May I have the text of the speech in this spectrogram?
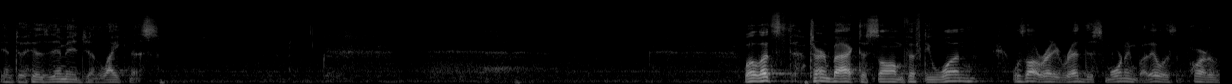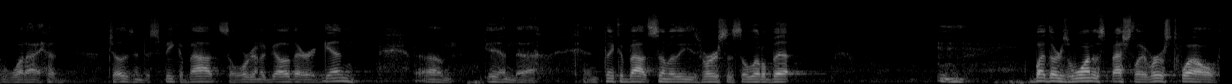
into his image and likeness. Well, let's turn back to Psalm 51. It was already read this morning, but it was a part of what I had chosen to speak about, so we're going to go there again um, and, uh, and think about some of these verses a little bit. but there's one especially, verse 12.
